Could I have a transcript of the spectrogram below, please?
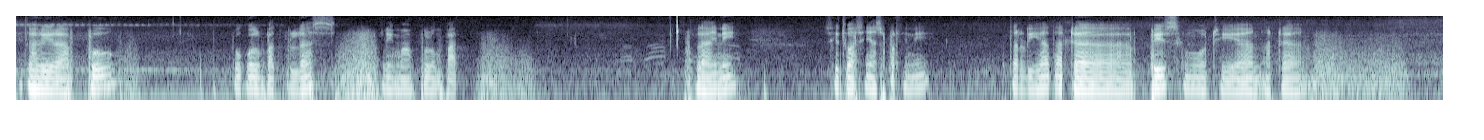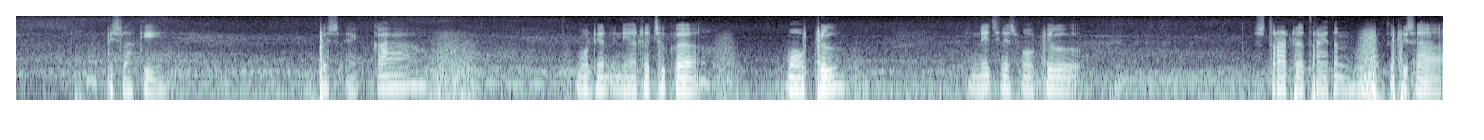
itu hari Rabu pukul 14.54. Nah ini situasinya seperti ini. Terlihat ada bis, kemudian ada bis lagi, bis Eka. Kemudian ini ada juga mobil ini jenis mobil Strada Triton. Itu bisa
